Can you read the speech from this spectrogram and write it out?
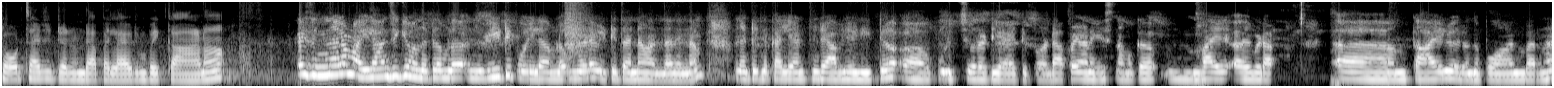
ഷോർട്സ് ആയിട്ട് ഇട്ടിട്ടുണ്ട്. അപ്പോൾ എല്ലാവരും പോയി കാണാം. ഇന്നലെ മൈലാഞ്ചിക്ക് വന്നിട്ട് നമ്മൾ വീട്ടിൽ പോയില്ല. നമ്മൾ ഉമ്മയുടെ വീട്ടിൽ തന്നെ വന്ന നിന്നും എന്നിട്ട് ഇന്ന് കല്യാണത്തിന് രാവിലെ എണീറ്റ് കുളിച്ച് റെഡി ആയിട്ട് ഇപ്പോൾ ഉണ്ട്. അപ്പോഴാണ് ഗൈസ് നമുക്ക് വയ ഇവിടെ കായൽ വരെ ഒന്ന് പോകാൻ പറഞ്ഞ്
